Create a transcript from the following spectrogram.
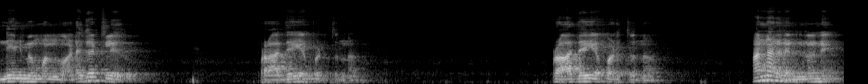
నేను మిమ్మల్ని అడగట్లేదు. ప్రాధేయపడుతున్నాను. ప్రాధేయపడుతున్నాను. అన్నారు కదా నిన్ననే.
